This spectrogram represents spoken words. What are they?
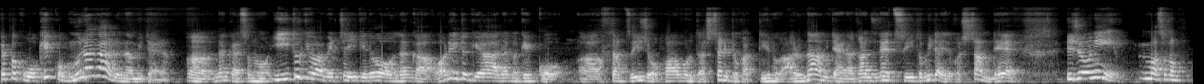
やっぱこう結構ムラがあるなみたいな。うん。なんかその、いい時はめっちゃいいけど、なんか悪い時はなんか結構、あ2つ以上フォアボール出したりとかっていうのがあるな、みたいな感じでツイート見たりとかしたんで、非常に、まあその、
